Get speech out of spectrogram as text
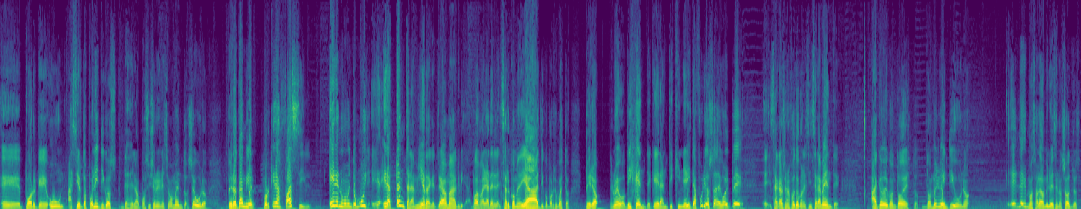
eh, porque hubo aciertos políticos desde la oposición en ese momento, seguro, pero también porque era fácil. Era en un momento muy. Era tanta la mierda que traía Macri. Podemos hablar del cerco mediático, por supuesto. Pero, de nuevo, vi gente que era antiquinerita furiosa de golpe eh, sacarse una foto con él, sinceramente. ¿A qué voy con todo esto? 2021, eh, le hemos hablado mil veces nosotros,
